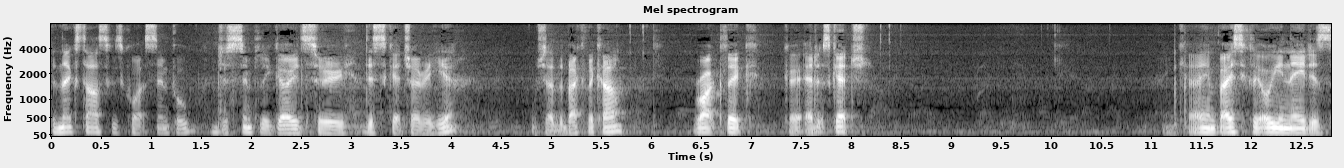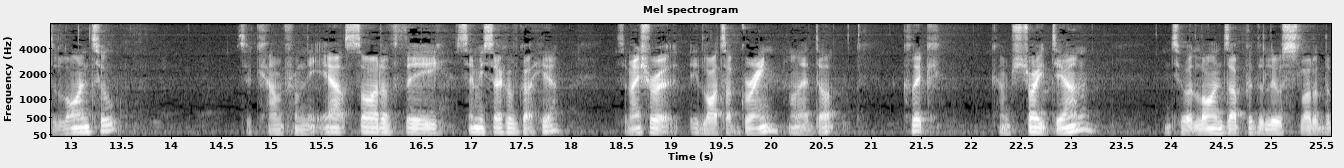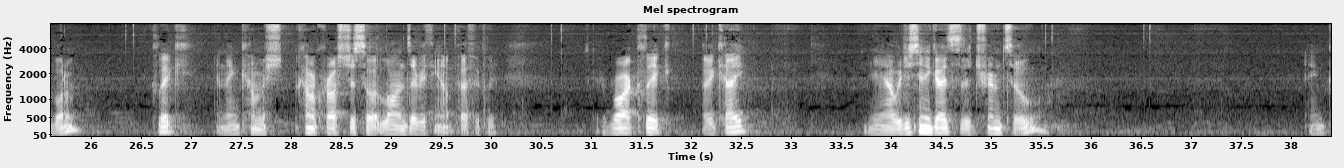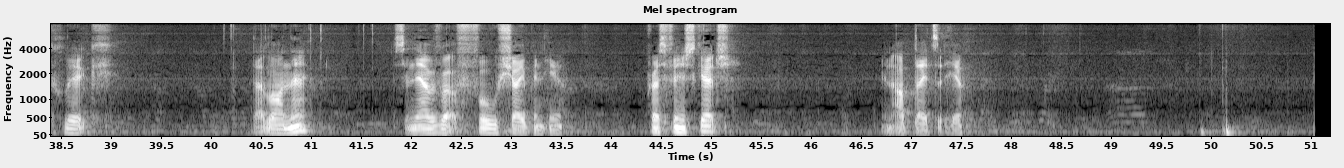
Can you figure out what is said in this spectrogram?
The next task is quite simple. Just simply go to this sketch over here, which is at the back of the car. Right click, go edit sketch. Okay, and basically all you need is the line tool to come from the outside of the semicircle we've got here. So make sure it, it lights up green on that dot. Click, come straight down until it lines up with the little slot at the bottom. Click, and then come, come across just so it lines everything up perfectly. right click, OK. Now we just need to go to the trim tool and click that line there. So now we've got a full shape in here. Press finish sketch and updates it here.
